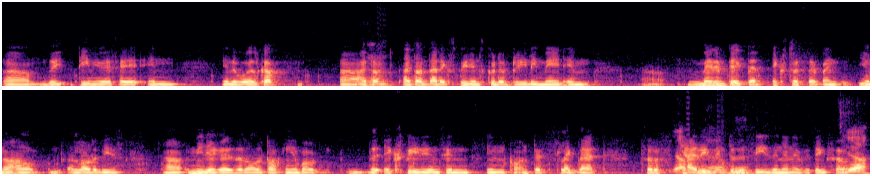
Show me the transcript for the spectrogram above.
um, the Team USA in in the World Cup. Uh, I thought I thought that experience could have really made him uh, made him take that extra step. And you know how a lot of these uh, media guys are all talking about the experience in in contests like that sort of Yeah, carries yeah, into the season and everything. So Yeah,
